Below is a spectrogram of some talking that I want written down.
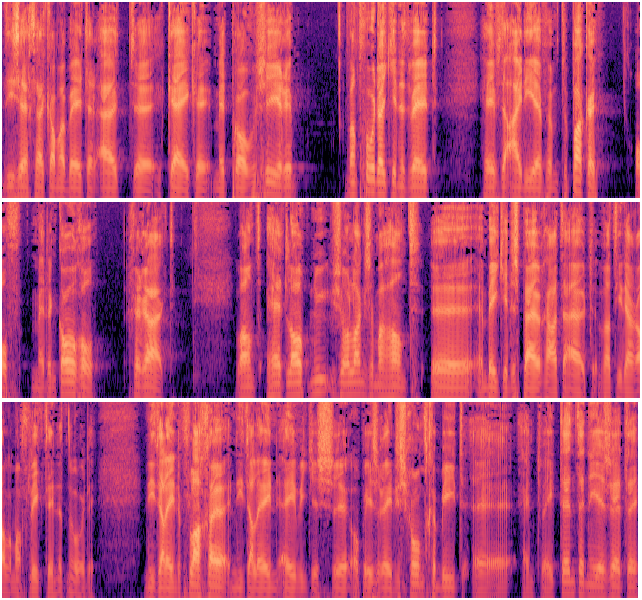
die zegt hij kan maar beter uitkijken met provoceren. Want voordat je het weet, heeft de IDF hem te pakken. Of met een kogel geraakt. Want het loopt nu zo langzamerhand uh, een beetje de spuigaten uit. Wat hij daar allemaal flikt in het noorden. Niet alleen de vlaggen, niet alleen eventjes uh, op Israëlisch grondgebied. Uh, en twee tenten neerzetten.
